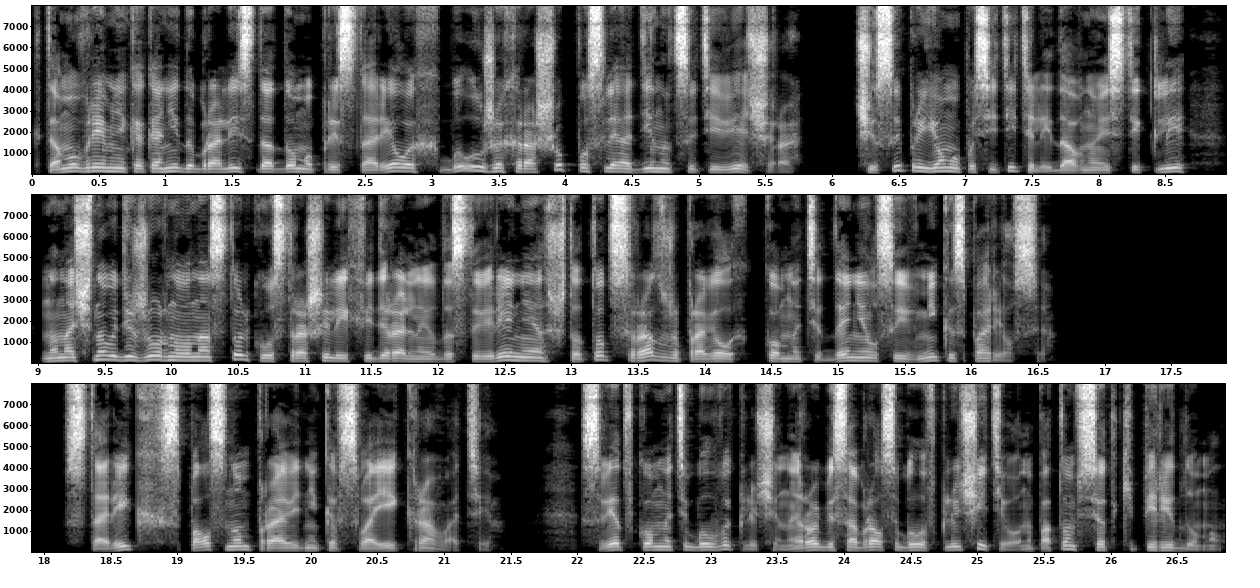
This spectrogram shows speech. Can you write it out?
К тому времени, как они добрались до дома престарелых, было уже хорошо после одиннадцати вечера. Часы приема посетителей давно истекли, но ночного дежурного настолько устрашили их федеральные удостоверения, что тот сразу же провел их к комнате Дэниелса и вмиг испарился. Старик спал сном праведника в своей кровати. Свет в комнате был выключен, и Робби собрался было включить его, но потом все-таки передумал.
